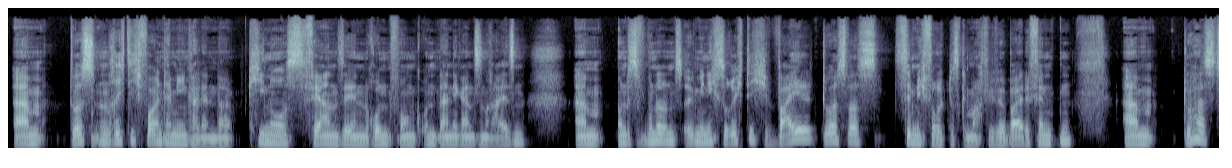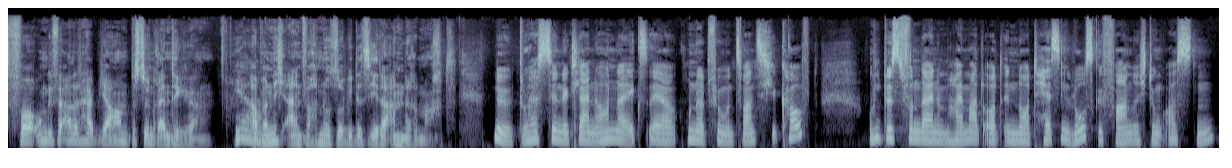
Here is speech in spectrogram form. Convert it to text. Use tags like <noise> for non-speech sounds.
Ähm, du hast einen richtig vollen Terminkalender. Kinos, Fernsehen, Rundfunk und deine ganzen Reisen. Ähm, und es wundert uns irgendwie nicht so richtig, weil du hast was ziemlich Verrücktes gemacht, wie wir beide finden. Ähm, Du hast vor ungefähr anderthalb Jahren bist du in Rente gegangen. Ja. Aber nicht einfach nur so, wie das jeder andere macht. Nö, du hast dir eine kleine Honda XR 125 gekauft und bist von deinem Heimatort in Nordhessen losgefahren Richtung Osten.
